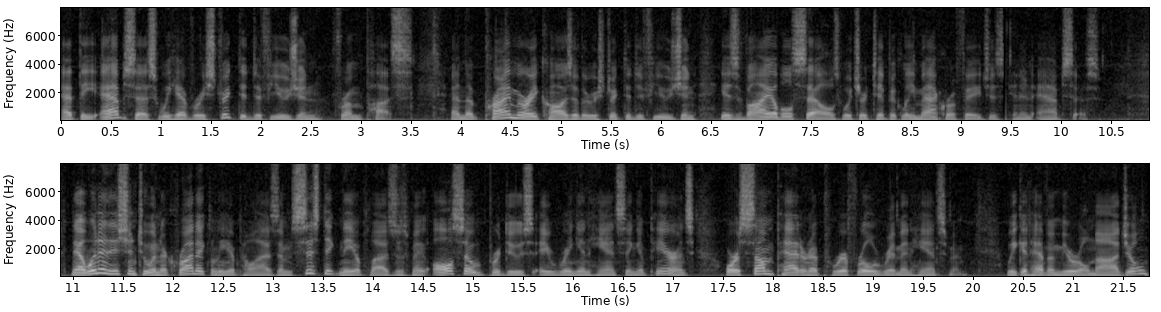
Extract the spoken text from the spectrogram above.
at the abscess, we have restricted diffusion from pus. And the primary cause of the restricted diffusion is viable cells, which are typically macrophages in an abscess. Now, in addition to a necrotic neoplasm, cystic neoplasms may also produce a ring-enhancing appearance or some pattern of peripheral rim enhancement. We can have a mural nodule.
